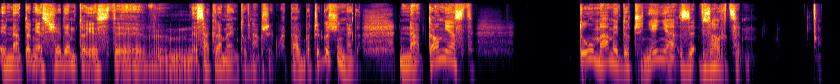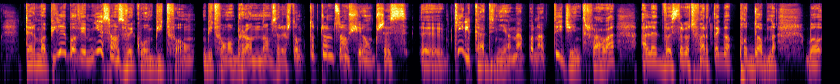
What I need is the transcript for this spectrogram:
Natomiast siedem to jest e, sakramentów na przykład, albo czegoś innego. Natomiast tu mamy do czynienia z wzorcem Termopile bowiem nie są zwykłą bitwą, bitwą obronną zresztą, toczącą się przez y, kilka dni. Ona ponad tydzień trwała, ale 24 podobno, bo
